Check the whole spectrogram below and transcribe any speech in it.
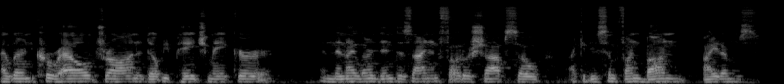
I learned Corel, Draw, and Adobe PageMaker, and then I learned InDesign and Photoshop so I could do some fun Bond items.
